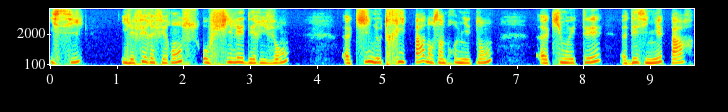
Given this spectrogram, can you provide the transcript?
Ici, il est fait référence aux filets dérivants euh, qui ne trient pas dans un premier temps, euh, qui ont été euh, désignés par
